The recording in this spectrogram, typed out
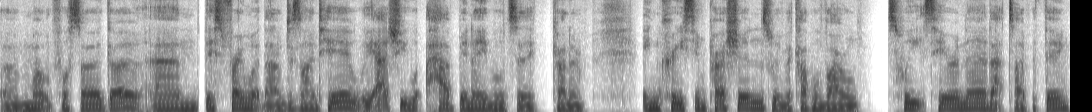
a month or so ago, and this framework that I've designed here, we actually have been able to kind of increase impressions with a couple viral tweets here and there, that type of thing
